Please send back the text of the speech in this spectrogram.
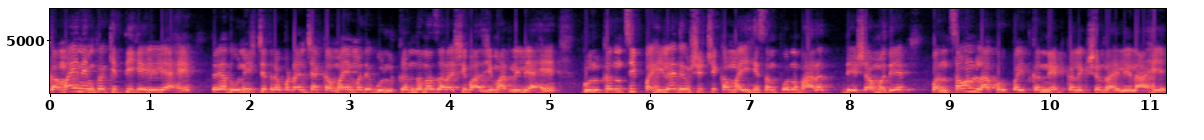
कमाई नेमकं किती केलेली आहे? तर या दोन्ही चित्रपटांच्या कमाईमध्ये गुलकंदनं जराशी बाजी मारलेली आहे. गुलकंदची पहिल्या दिवशीची कमाई ही संपूर्ण भारत देशामध्ये पंचावन्न लाख रुपये इतकं नेट कलेक्शन राहिलेलं आहे.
